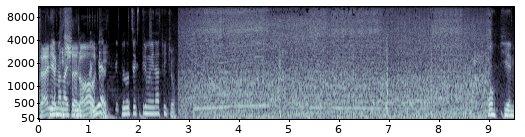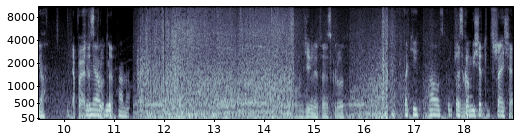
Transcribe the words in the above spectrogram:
Ten Nie jaki szeroki. Jest, tylko Lucek streamuje na Twitchu. O, ziemia. Ja pojadę Ziemia skrótem. objechana. O, dziwny ten skrót. Taki mało skrótowy. Wszystko mi się tu trzęsie.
